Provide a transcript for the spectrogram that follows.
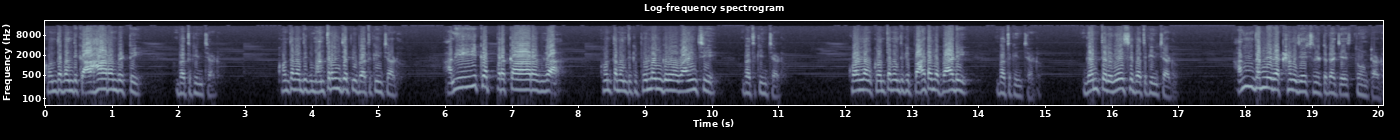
కొంతమందికి ఆహారం పెట్టి బతికించాడు కొంతమందికి మంత్రం చెప్పి బతికించాడు అనేక ప్రకారంగా కొంతమందికి పుల్లంగులు వాయించి బతికించాడు కొండ కొంతమందికి పాటలు పాడి బతికించాడు గంతెలు వేసి బతికించాడు అందరినీ రక్షణ చేసినట్టుగా చేస్తూ ఉంటాడు.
